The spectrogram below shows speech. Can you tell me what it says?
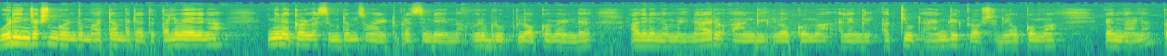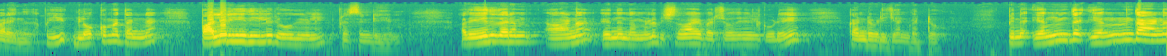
ഒരു ഇഞ്ചക്ഷൻ കൊണ്ട് മാറ്റാൻ പറ്റാത്ത തലവേദന ഇങ്ങനെയൊക്കെയുള്ള സിംറ്റംസുമായിട്ട് പ്രസന്റ് ചെയ്യുന്ന ഒരു ഗ്രൂപ്പ് ഗ്ലോക്കോമ ഉണ്ട്. അതിനെ നമ്മൾ നാരോ ആംഗിൾ ഗ്ലോക്കോമ അല്ലെങ്കിൽ അക്യൂട്ട് ആംഗിൾ ക്ലോഷർ ഗ്ലോക്കോമ എന്നാണ് പറയുന്നത്. അപ്പോൾ ഈ ഗ്ലോക്കോമ തന്നെ പല രീതിയിൽ രോഗികളിൽ പ്രസന്റ് ചെയ്യും. അത് ഏത് തരം ആണ് എന്ന് നമ്മൾ വിശദമായ പരിശോധനയിൽ കൂടെ കണ്ടുപിടിക്കാൻ പറ്റൂ. പിന്നെ എന്ത് എന്താണ്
